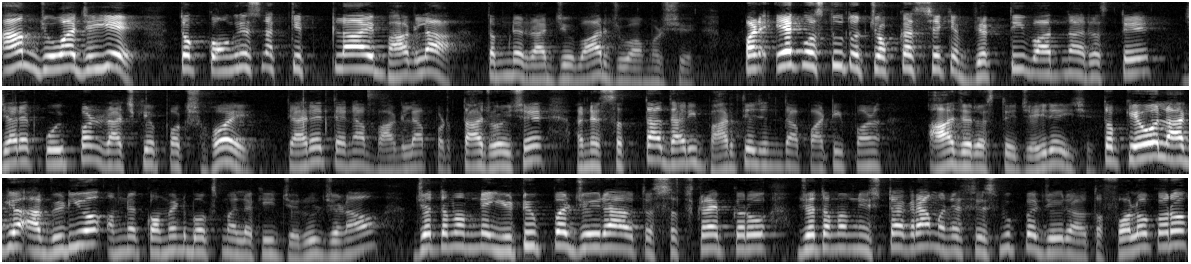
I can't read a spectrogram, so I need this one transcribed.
આમ જોવા જઈએ તો કોંગ્રેસના કેટલાય ભાગલા તમને રાજ્યવાર જોવા મળશે. પણ એક વસ્તુ તો ચોક્કસ છે કે વ્યક્તિવાદના રસ્તે જ્યારે કોઈ પણ રાજકીય પક્ષ હોય, ત્યારે તેના ભાગલા પડતા જ હોય છે અને સત્તાધારી ભારતીય જનતા પાર્ટી પણ આ જ રસ્તે જઈ રહી છે. તો કેવો લાગ્યો આ વીડિયો? અમને કોમેન્ટ બોક્સમાં લખી જરૂર જણાવો. જો તમે અમને યુટ્યુબ પર જોઈ રહ્યા હો તો સબસ્ક્રાઇબ કરો. જો તમે અમને ઇન્સ્ટાગ્રામ અને ફેસબુક પર જોઈ રહ્યા હો તો ફોલો કરો.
